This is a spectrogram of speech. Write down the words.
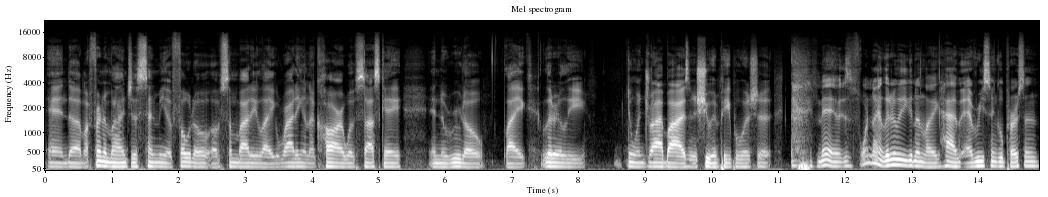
And uh, my friend of mine just sent me a photo of somebody like riding in a car with Sasuke and Naruto, like literally doing drive-bys and shooting people and shit. Man, is Fortnite literally gonna like have every single person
